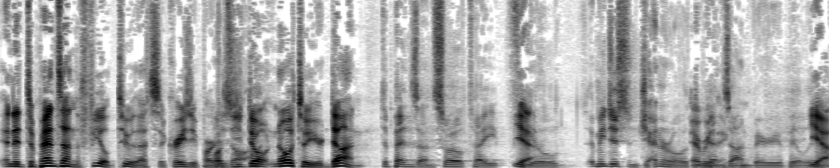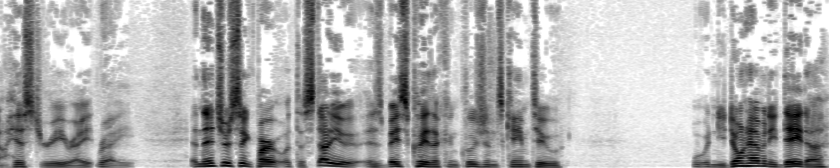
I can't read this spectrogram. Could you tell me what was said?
and it depends on the field too. That's the crazy part Well, is you no, don't know till you're done. Depends on soil type, Yeah. field. I mean, just in general, it Everything. depends on variability. Yeah, history, right? Right. And the interesting part with the study is basically the conclusions came to when you don't have any data,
